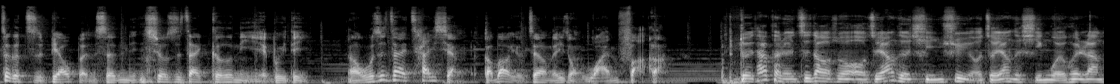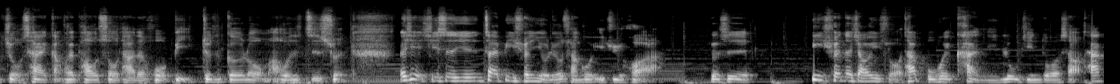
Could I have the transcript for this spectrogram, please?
这个指标本身 就是在割你也不一定啊。我是在猜想，搞不好有这样的一种玩法啦。对他可能知道说哦，怎样的情绪哦，怎样的行为会让韭菜赶快抛售他的货币，就是割肉嘛，或是止损。而且其实，在币圈有流传过一句话啦，就是币圈的交易所，它不会看你入金多少，它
